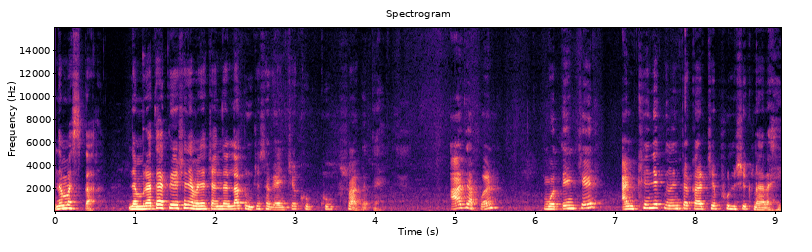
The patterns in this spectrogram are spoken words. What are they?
नमस्कार. नम्रता क्रिएशन या माझ्या चॅनलला तुमच्या सगळ्यांचे खूप खूप स्वागत आहे. आज आपण मोत्यांचे आणखीन एक नवीन प्रकारचे फूल शिकणार आहे.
